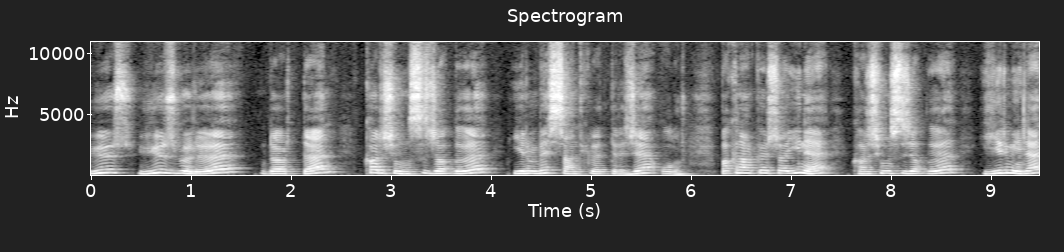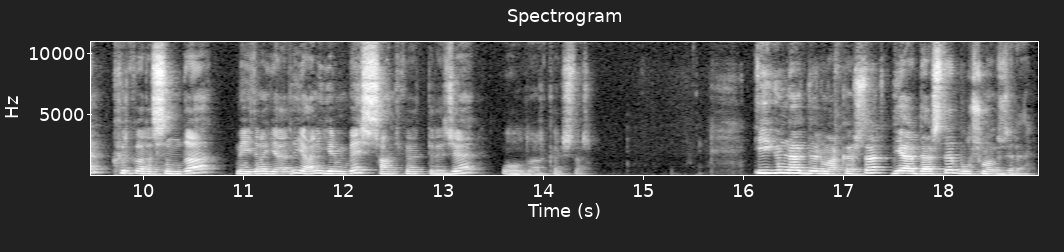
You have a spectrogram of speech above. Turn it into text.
100, 100 bölü 4'ten karışımın sıcaklığı 25 santigrat derece olur. Bakın arkadaşlar yine karışımın sıcaklığı 20 ile 40 arasında meydana geldi. Yani 25 santigrat derece oldu arkadaşlar. İyi günler dilerim arkadaşlar. Diğer derste buluşmak üzere.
